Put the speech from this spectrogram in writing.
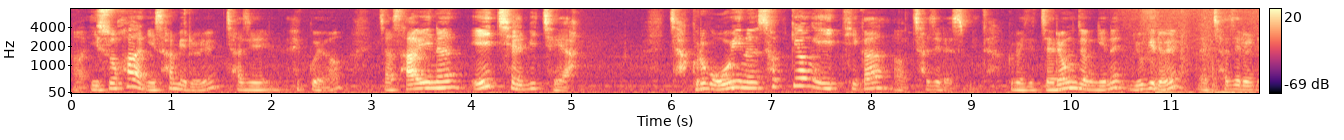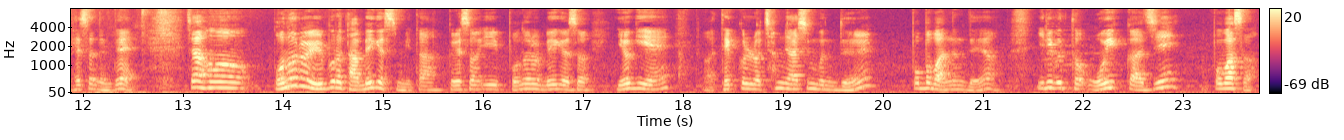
어, 이수화학이 3위를 차지했고요. 자 4위는 HLB 제약 자 그리고 5위는 석경 AT가 어, 차지를 했습니다. 그리고 이제 재룡전기는 6위를 차지를 했었는데 자 어, 번호를 일부러 다 매겼습니다. 그래서 이 번호를 매겨서 여기에 어, 댓글로 참여하신 분들 뽑아봤는데요. 1위부터 5위까지 뽑아서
